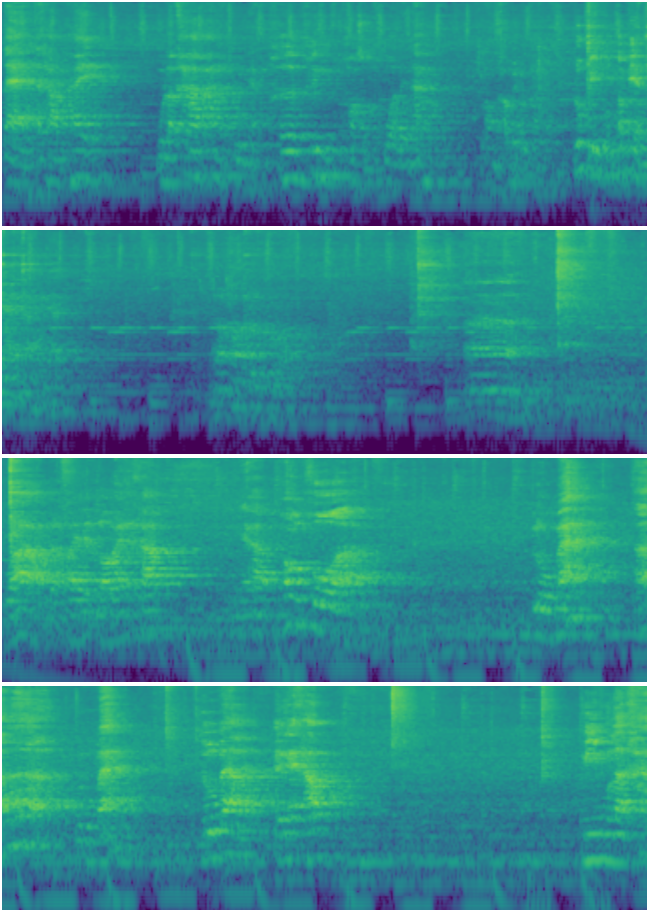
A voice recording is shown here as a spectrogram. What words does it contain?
แต่จะทำให้มูลค่าบ้านของคุณเนี่ยเพิ่มขึ้นพอสมควรเลยนะ ลองเข้าไปดูกันลูกบิดผมก็เปลี่ยนใหม่นะเนี่ยเราเข้ามาดูครัวอ่าว้าวดับไฟเรียบร้อยนะครับเนี่ยครับห้องครัว รูไหมเออหรูไหมดูแบบเป็นไงครับ มีมูลค่า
